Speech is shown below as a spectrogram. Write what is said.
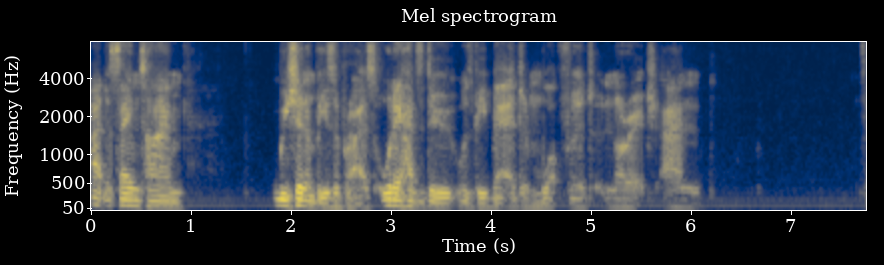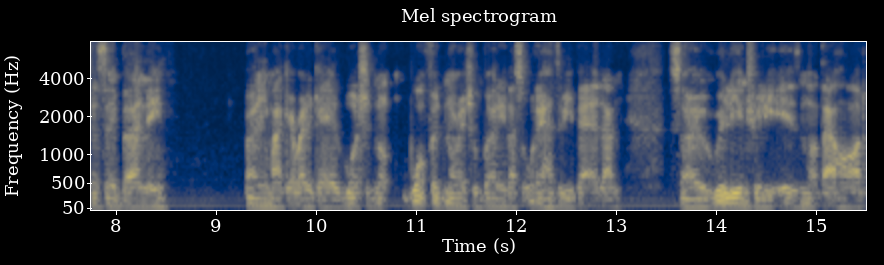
at the same time, we shouldn't be surprised. All they had to do was be better than Watford, Norwich, and let's say Burnley. Burnley might get relegated. Watch not Watford, Norwich, and Burnley. That's all they had to be better than. So really and truly, it is not that hard.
